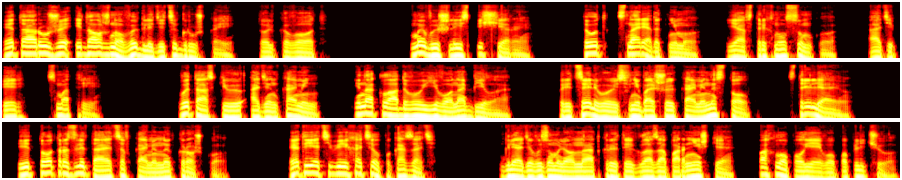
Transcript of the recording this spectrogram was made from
Это оружие и должно выглядеть игрушкой. Только вот...» Мы вышли из пещеры. Тут снаряда к нему. Я встряхнул сумку. А теперь смотри. Вытаскиваю один камень и накладываю его на било. Прицеливаюсь в небольшой каменный столб. Стреляю. И тот разлетается в каменную крошку. Это я тебе и хотел показать. Глядя в изумленно открытые глаза парнишки, похлопал я его по плечу.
